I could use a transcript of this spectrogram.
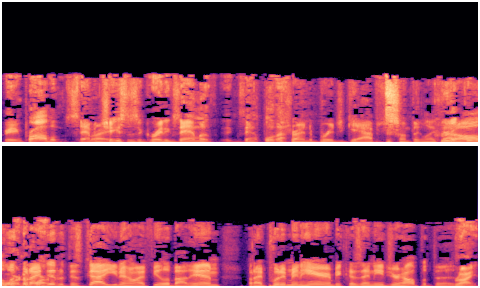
creating problems. Sam Right. Chase is a great example example of that. trying to bridge gaps or something like Screw that. Oh, look what I did with this guy. You know how I feel about him, but I put him in here because I need your help with this. Right.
